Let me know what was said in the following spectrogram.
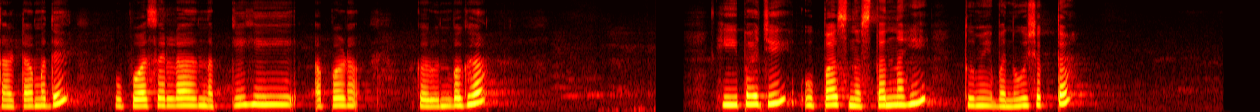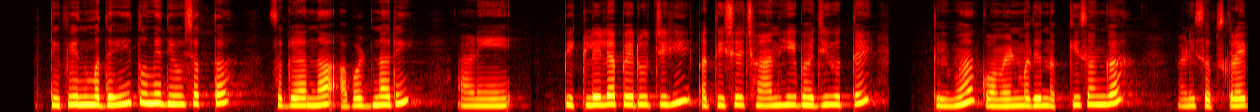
ताटामध्ये उपवासाला नक्की ही आपण करून बघा. ही भाजी उपास नसतानाही तुम्ही बनवू शकता. टिफिनमध्येही तुम्ही देऊ शकता. सगळ्यांना आवडणारी आणि पिकलेल्या पेरूचीही अतिशय छान ही भाजी होते. तेव्हा कॉमेंटमध्ये नक्की सांगा आणि सबस्क्राईब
